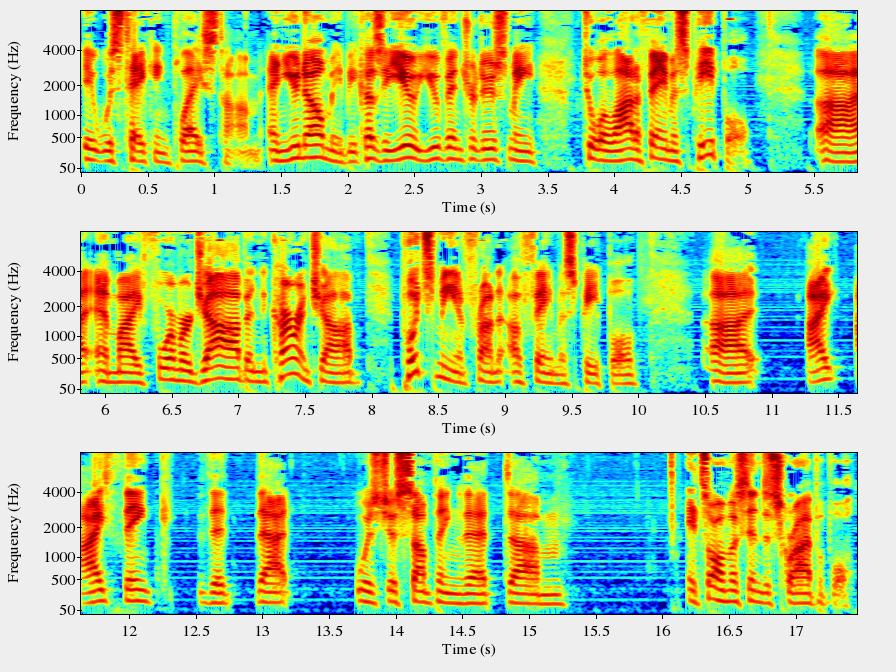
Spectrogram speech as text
it was taking place, Tom. And you know me because of you. You've introduced me to a lot of famous people. Uh, and my former job and the current job puts me in front of famous people. Uh, I I think that that was just something that um, it's almost indescribable.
